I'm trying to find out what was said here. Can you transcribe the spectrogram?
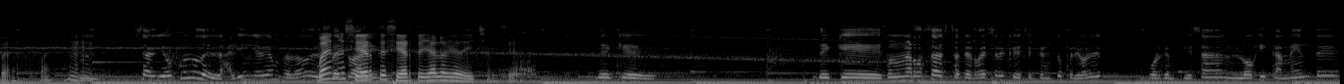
Pero bueno. Salió con lo del alien, ya habíamos hablado del Bueno, es cierto, es cierto, ya lo había dicho, es cierto. de que de que son una raza extraterrestre que se creen superiores porque empiezan lógicamente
